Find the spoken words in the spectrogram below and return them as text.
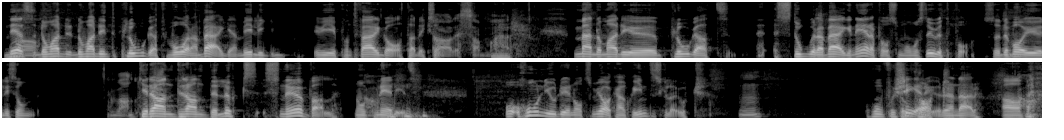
Dels, Ja. de, hade, de hade inte plogat våran väg än, vi, lig- vi är på en tvärgata liksom. ja, det är samma här. Men de hade ju plogat stora vägen nere på oss som hon måste ut på. Så det var ju liksom. Grand Grand Deluxe snövall när hon kom ner dit. Och hon gjorde ju något som jag kanske inte skulle ha gjort. Mm. Hon forcerade ju den där. Ja.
